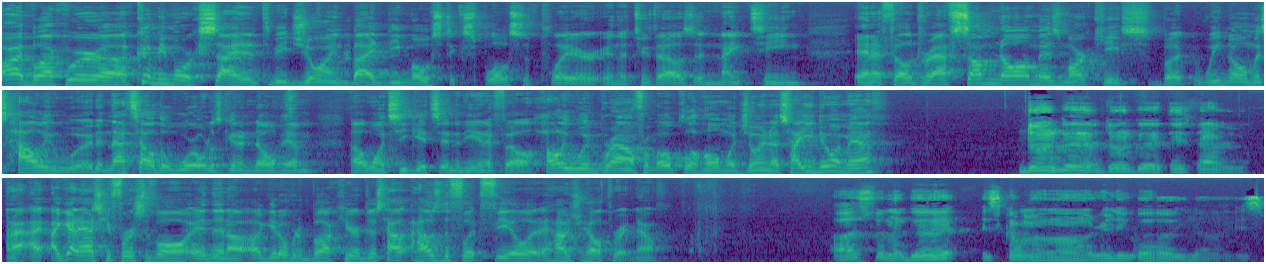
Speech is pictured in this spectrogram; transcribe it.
All right, Buck, we're uh, couldn't be more excited to be joined by the most explosive player in the 2019 NFL draft. Some know him as Marquise, but we know him as Hollywood, and that's how the world is going to know him uh, once he gets into the NFL. Hollywood Brown from Oklahoma joining us. How you doing, man? Doing good. I'm doing good. Thanks for having me. And I, I got to ask you first of all, and then I'll, I'll, get over to Buck here. Just how, how's the foot feel? And how's your health right now? Uh, it's feeling good. It's coming along really well. You know, it's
